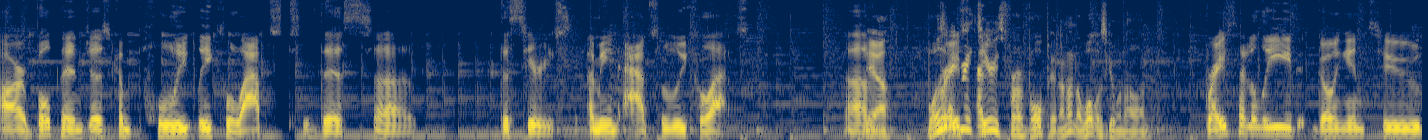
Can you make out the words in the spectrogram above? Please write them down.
our bullpen just completely collapsed this uh, this series. I mean, absolutely collapsed. Um, yeah. Wasn't a great had- series for our bullpen. I don't know what was going on. Braves had a lead going into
